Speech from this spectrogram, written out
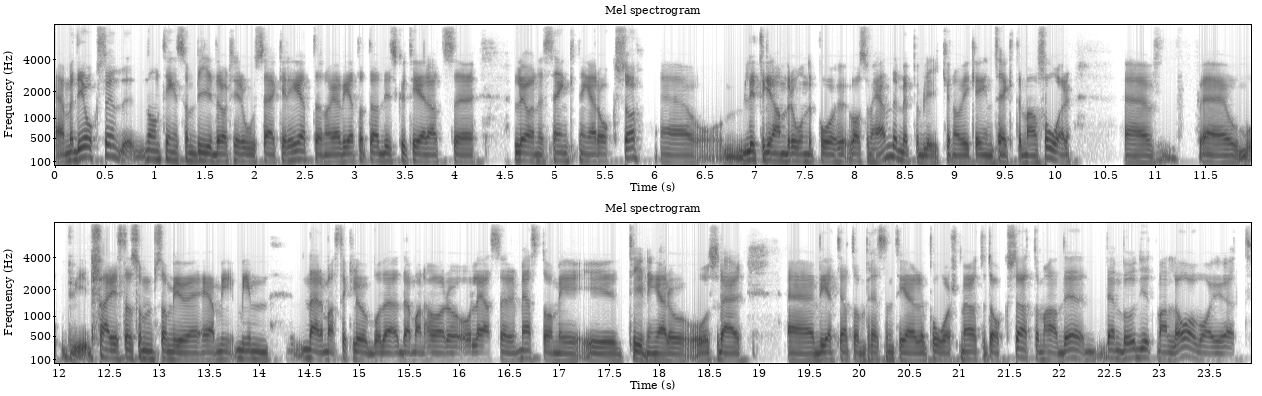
Eh, men det är också någonting som bidrar till osäkerheten och jag vet att det har diskuterats eh, lönesänkningar också. Lite grann beroende på vad som händer med publiken och vilka intäkter man får. Färjestad som, som ju är min närmaste klubb och där, man hör och läser mest om i, i tidningar och, och sådär vet jag att de presenterade på årsmötet också att de hade den budget man la var ju ett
